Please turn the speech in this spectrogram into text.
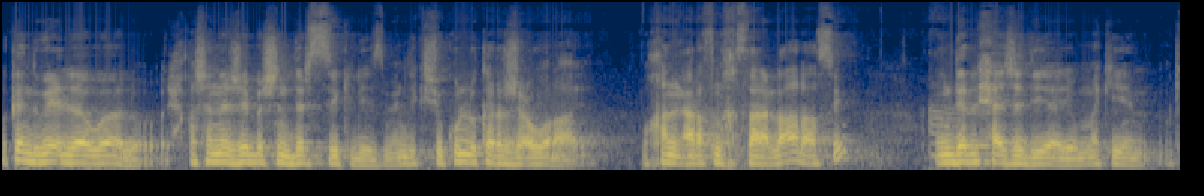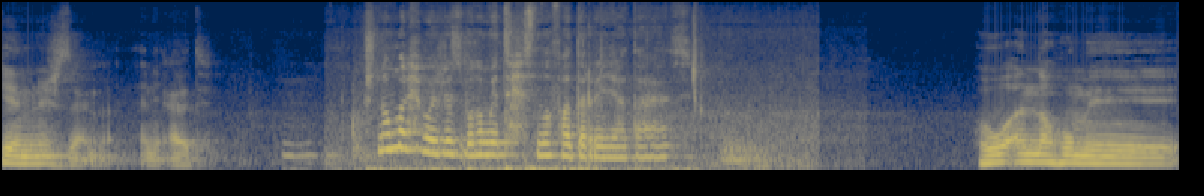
ما كندوي على والو. لحقاش أنا جاي باش ندير ال cyclisme. عندي شي كله كنرجع ورايا واخا نعرف نخسر على راسي وندير الحاجة ديالي وما كيهم- ما كيهمنيش زعما. يعني عادي. شنو هما الحوايج اللي تبغيهم يتحسنوا في هذه الرياضة هذه هو انه mais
